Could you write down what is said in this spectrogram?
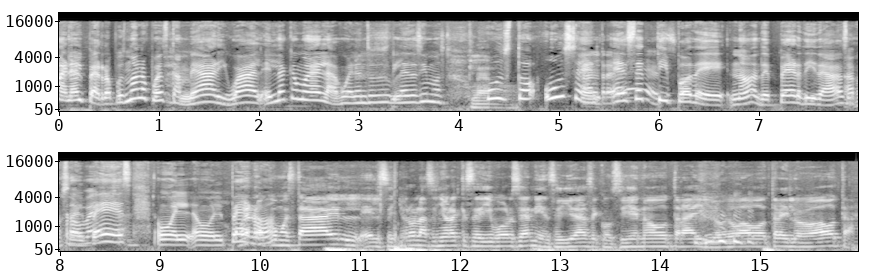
muere el perro, pues no lo puedes cambiar igual. El día que muere el entonces les decimos, justo usen ese tipo de, ¿no? De pérdidas, o sea, el pez o el, o el perro. Bueno, como está el, el señor o la señora que se divorcian y enseguida se consiguen a otra y luego a otra y luego a otra.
